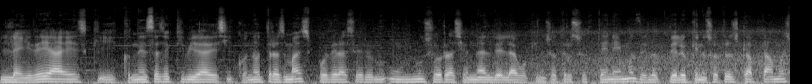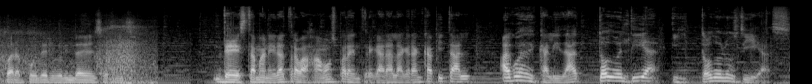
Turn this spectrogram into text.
La idea es que con estas actividades y con otras más poder hacer un, uso racional del agua que nosotros obtenemos, de lo, de lo que nosotros captamos para poder brindar el servicio. De esta manera trabajamos para entregar a la gran capital agua de calidad todo el día y todos los días.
